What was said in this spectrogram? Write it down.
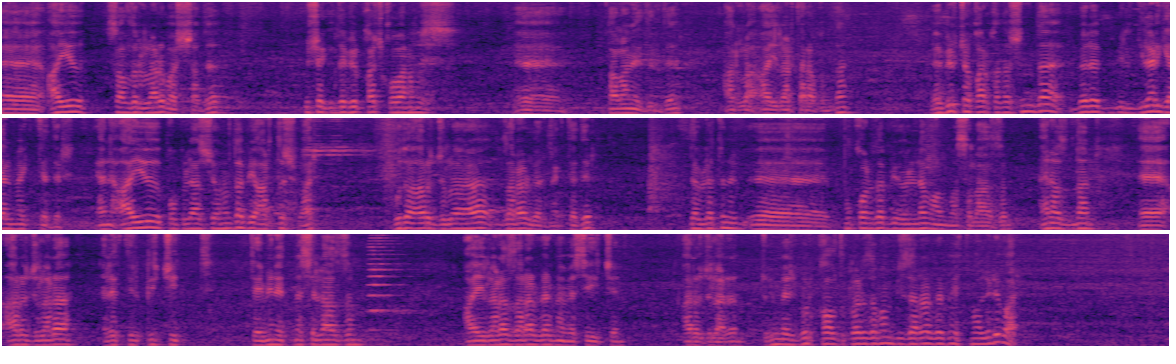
e, ayı saldırıları başladı. Bu şekilde birkaç kovanımız e, talan edildi arılar, ayılar tarafından. Ve birçok arkadaşın da böyle bilgiler gelmektedir. Yani ayı popülasyonunda bir artış var. Bu da arıcılığa zarar vermektedir. Devletin e, bu konuda bir önlem alması lazım. En azından e, arıcılara elektrikli çit temin etmesi lazım. Ayılara zarar vermemesi için arıcıların. Çünkü mecbur kaldıkları zaman bir zarar verme ihtimalleri var.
